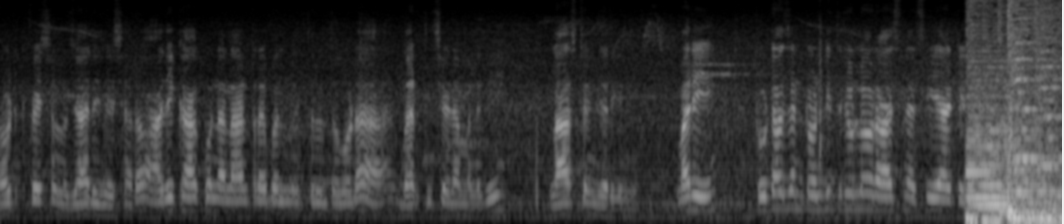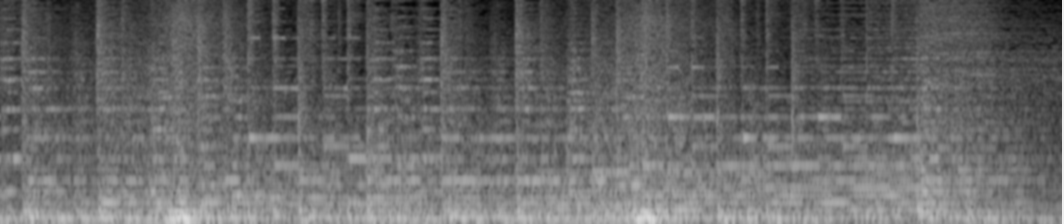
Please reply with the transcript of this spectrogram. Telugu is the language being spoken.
నోటిఫికేషన్లు జారీ చేశారో అది కాకుండా నాన్ ట్రైబల్ మిత్రులతో కూడా భర్తీ చేయడం అనేది లాస్ట్ టైం జరిగింది. మరి టూ థౌజండ్ ట్వంటీ త్రీలో రాసిన సిఆర్టీ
